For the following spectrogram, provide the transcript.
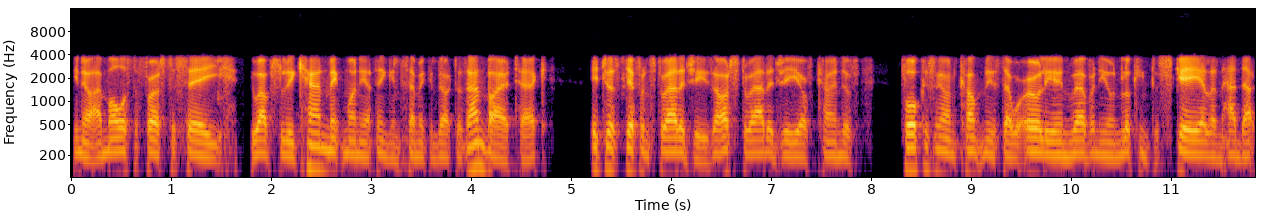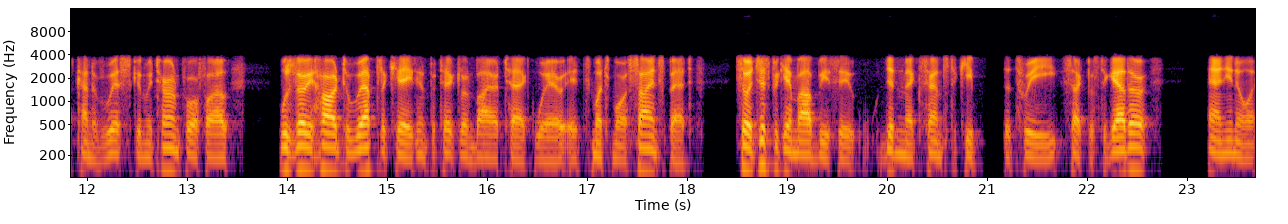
You know, I'm always the first to say you absolutely can make money. I think in semiconductors and biotech. It's just different strategies. Our strategy of kind of focusing on companies that were early in revenue and looking to scale and had that kind of risk and return profile was very hard to replicate, in particular in biotech, where it's much more science bet. So it just became obvious it didn't make sense to keep the three sectors together. And you know,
